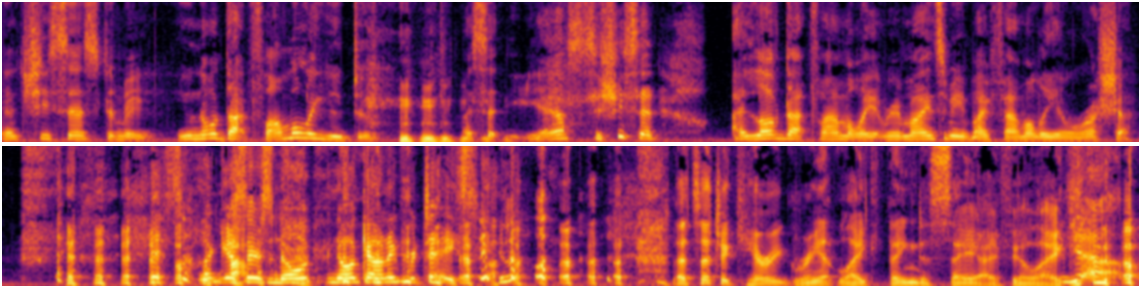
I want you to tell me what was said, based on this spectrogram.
and she says to me, "You know that family you do?" I said, "Yes." She said, "I love that family. It reminds me of my family in Russia." so I guess there's no no accounting for taste. You know? That's such a Cary Grant like thing to say, I feel like. You Yeah. know,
